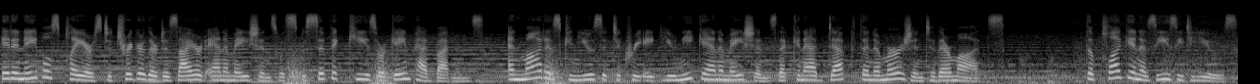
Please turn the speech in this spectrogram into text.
It enables players to trigger their desired animations with specific keys or gamepad buttons, and modders can use it to create unique animations that can add depth and immersion to their mods. The plugin is easy to use,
